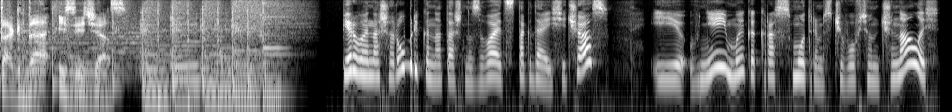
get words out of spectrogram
Тогда и сейчас. Первая наша рубрика, Наташ, называется «Тогда и сейчас», и в ней мы как раз смотрим, с чего все начиналось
